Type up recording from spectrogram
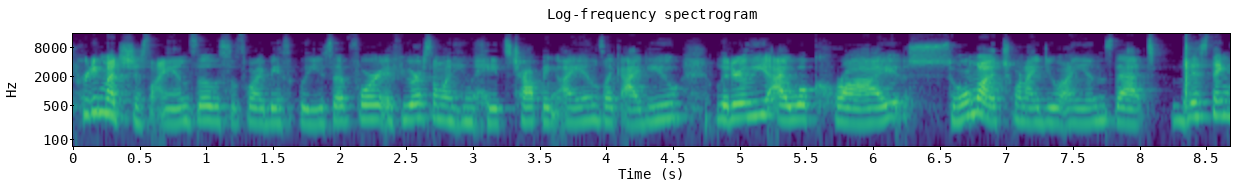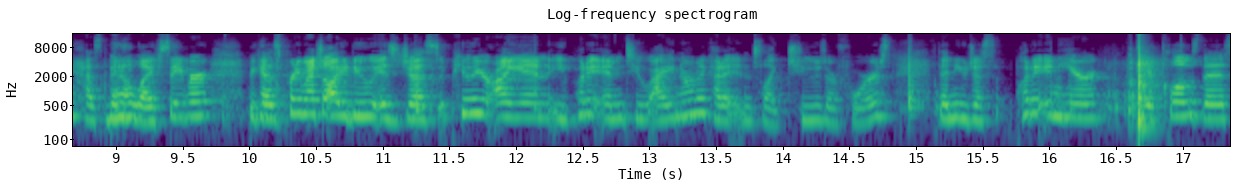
pretty much just onions though. This is what I basically use it for. If you are someone who hates chopping onions like I do, literally I will cry so much when I do onions that this thing has been a lifesaver because pretty much all you do is just peel your onion, you put it into, I normally cut it into like twos or fours. Then you just put it in here, you close this,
